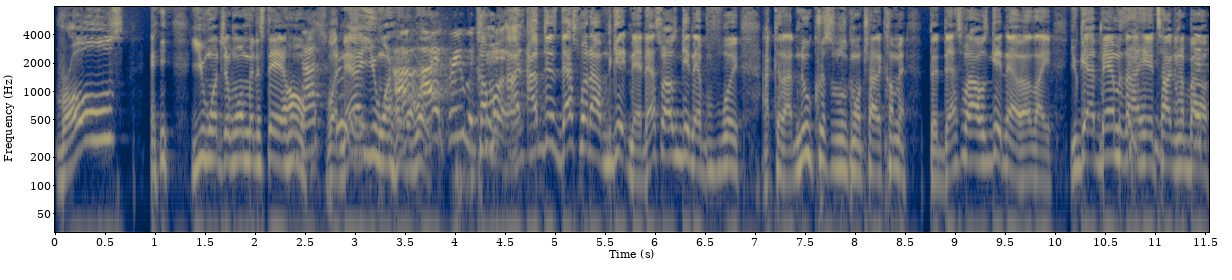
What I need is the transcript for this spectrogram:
roles. And you want your woman to stay at home. That's well, true. now you want her to work. I agree with come you Come on, I, I'm just. That's what I'm getting at. That's what I was getting at before. Because I knew Crystal was gonna try to come in. But that's what I was getting at. I was like, you got Bama's out here talking about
